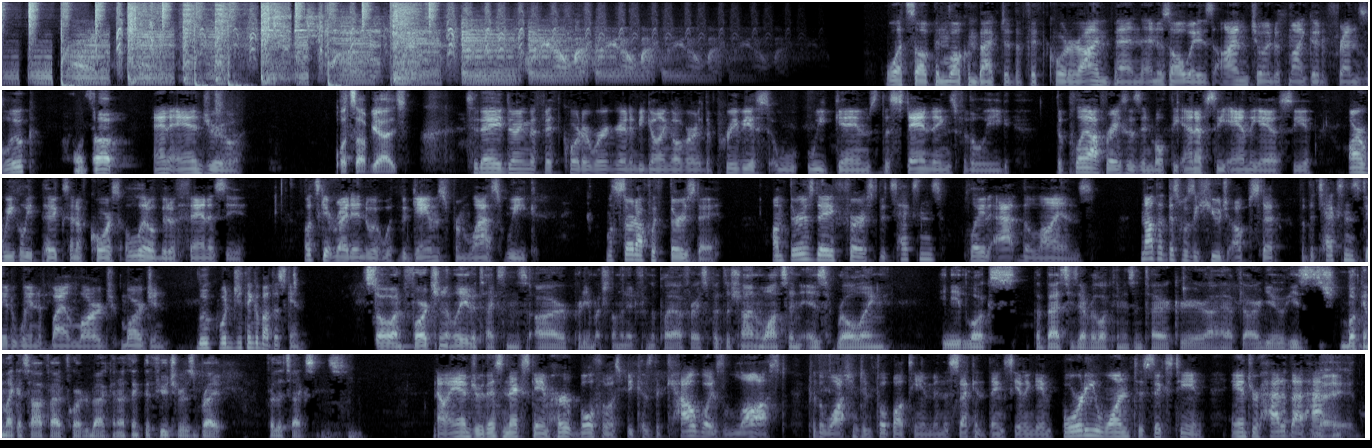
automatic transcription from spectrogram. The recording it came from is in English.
What's up, and welcome back to the fifth quarter. I'm Ben, and as always, I'm joined with my good friends Luke What's up? and Andrew. What's up, guys? Today, during the fifth quarter, we're going to be going over the previous week games, the standings for the league, the playoff races in both the NFC and the AFC, our weekly picks, and of course, a little bit of fantasy. Let's get right into it with the games from last week. Let's start off with Thursday. On Thursday, first, the Texans played at the Lions. Not that this was a huge upset, but the Texans did win by a large margin. Luke, what did you think about this game? So unfortunately, the Texans are pretty much limited from the playoff race, but Deshaun Watson is rolling. He looks the best he's ever looked in his entire career. I have to argue he's looking like a top five quarterback, and I think the future is bright for the Texans. Now, Andrew, this next game hurt both of us because the Cowboys lost to the Washington football team in the second Thanksgiving game, 41 to 16. Andrew, how did that happen? Man.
